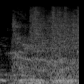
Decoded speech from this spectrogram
Red team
